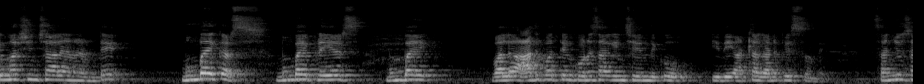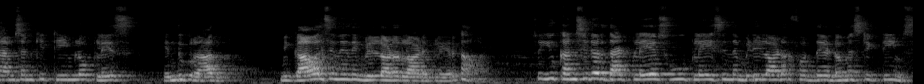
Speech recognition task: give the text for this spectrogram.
విమర్శించాలి అని అంటే ముంబైకర్స్ ముంబై ప్లేయర్స్ ముంబై వాళ్ళ ఆధిపత్యం కొనసాగించేందుకు ఇది అట్లా కనిపిస్తుంది. సంజు శాంసన్కి టీంలో ప్లేస్ ఎందుకు రాదు? మీకు కావాల్సింది ఏంది? మిడిల్ ఆర్డర్లో ఆడే ప్లేయర్ కావాలి. So you consider that players who plays in the middle order for their domestic teams.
